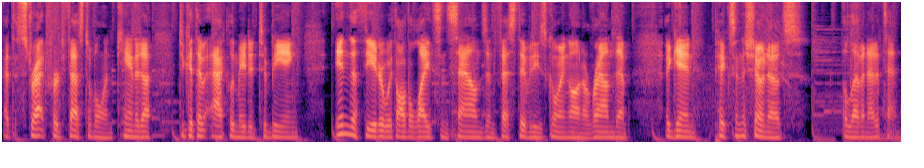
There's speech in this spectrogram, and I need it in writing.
at the Stratford Festival in Canada to get them acclimated to being in the theater with all the lights and sounds and festivities going on around them. Again, pics in the show notes 11 out of 10.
